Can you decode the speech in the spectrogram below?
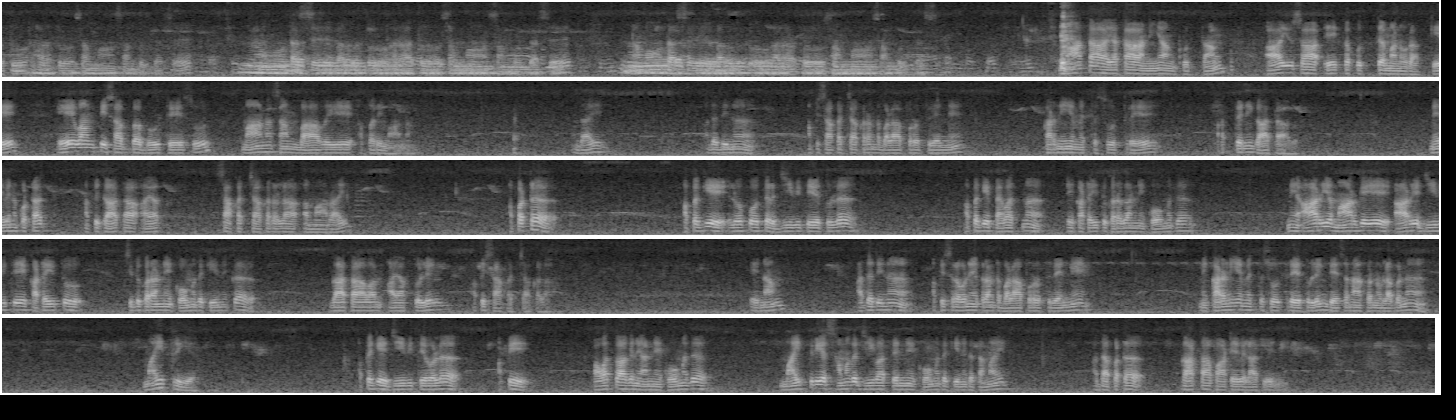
භගවතු හරතු සම්මා සම්බුද්දස්සේ නමෝ තස්සේ භගවතු හරතු සම්මා සම්බුද්දස්සේ නමෝ තස්සේ භගවතු හරතු සම්මා සම්බුද්දස්සේ මාතා යතා නියං පුත්තං ආයුසා ඒක පුත්ත මනුරක්කේ ඒවම්පි සබ්බ භූතේසු මාන සම්භාවයේ අපරිමාණං හොඳයි. අද දින අපි සාකච්ඡා කරන්න බලාපොරොත්තු වෙන්නේ කරණීය මෙත්ත සූත්‍රයේ හත්වෙනි ගාථාව. මේ වෙනකොටත් අපි ගාථා අයක් සාකච්ඡා කරලා අමාරයි. අපට අපගේ ලෝකෝත්තර ජීවිතය තුළ අපගේ පැවැත්ම ඒ කටයුතු කරගන්නේ කොහොමද මේ ආර්ය මාර්ගයේ ආර්ය ජීවිතයේ කටයුතු සිදු කරන්නේ කොහොමද කියන එක ගාතාවන් අයක් තුළින් අපි සාකච්ඡා කළා. එනම් අද දින අපි ශ්‍රවණය කරන්නට බලාපොරොත්තු වෙන්නේ මේ කරණීය මෙත්ත සූත්‍රයේ තුලින් දේශනා කරනු ලබන මෛත්‍රිය. අපගේ ජීවිතවල අපි පවත්වාගෙන යන්නේ කොහොමද? මෛත්‍රිය සමග ජීවත් වෙන්නේ කොහොමද කියන එක තමයි අද අපට ගාථා පාඨය වෙලා තියෙන්නේ.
